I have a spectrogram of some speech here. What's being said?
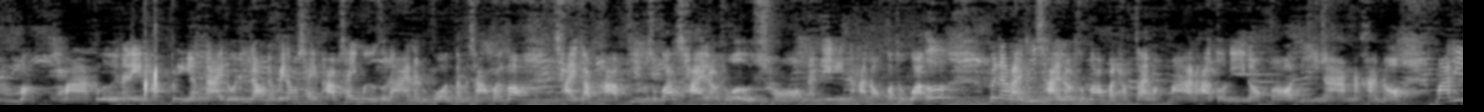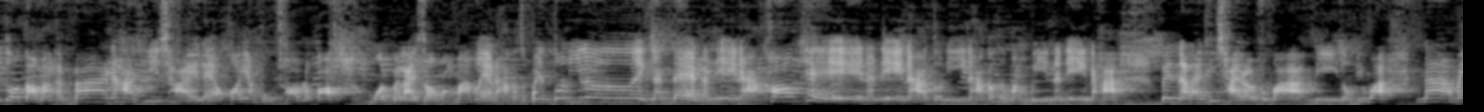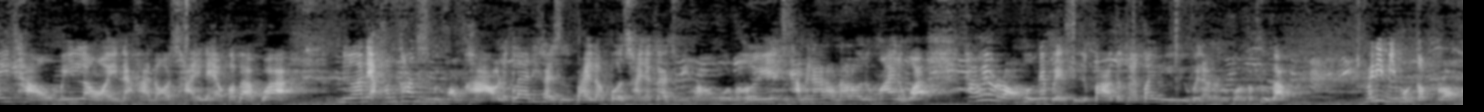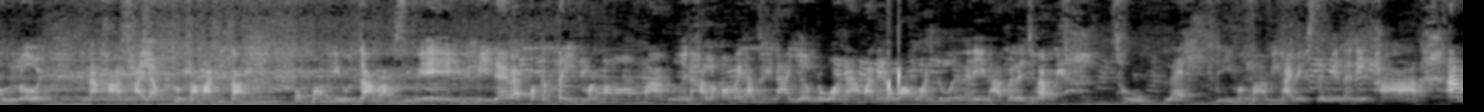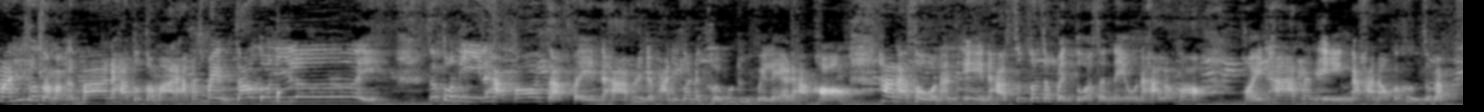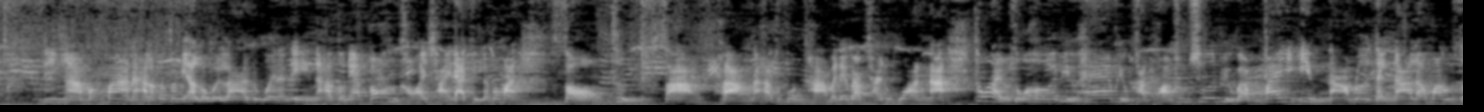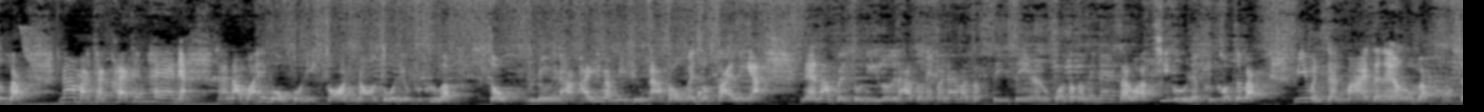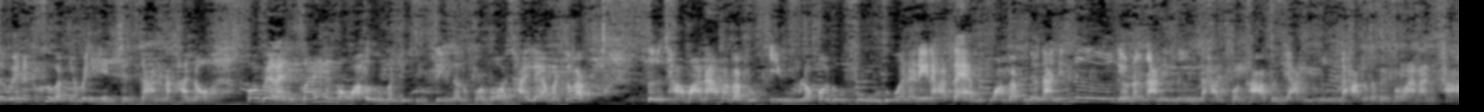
มากๆเลยนั่นเองนะคะเกลี่ยง่ายโดยที่เราเนี่ยไม่ต้องใช้พับใช้มือก็ได้นะทุกคนแต่เมื่อเช้ากรก็ใช้กับพับที่รู้สึกว่าใช้แล้วรู้สึกว่าเออชอบนั่นเองนะคะเนาะก็ถือว่าเออเป็นอะไรที่ใช้แล้วรู้สึกว่าประทับใจมากๆนะคะ ตัวนี้เนาะก็ดีงามนะคะเนาะมาที่ตัวต่อมากันบ้างนะคะ ที่ใช้แล้วก็ยังคงชอบแล้วก็หมดไปหลายซองมากๆแล้วนะคะ ก็จะเป็นตัวนี้เลยกันแดดนั่นเองนะคะข้อง KA นั่นเองนะคะ ตัวนี้นะคะก็คือมังบีนนั่นเองนะคะ เป็นอะไรที่ใช้แล้วรู้สึกว่าดีตรงที่ว่าหน้าไม่เทาไม่ลอยนะคะเนาะใช้แล้วก็แบบว่าเนื้อเนี่ยค่อนข้างจะมีความขาวแรกๆที่ใครซื้อไปแล้วเปิดใช้แล้วก็อาจจะมีความกังวลว่าเฮ้ยจะทำให้หน้าเทาหน้าลอยหรือไม่หรือว่าทำให้รองพื้นเนี่ยเปลี่ยนสีหรือเปล่าแต่แม่ก็รีวิวไปแล้วนะทุกคนก็คือแบบไม่ได้มีผลกับรองพื้นเลยนะคะ ใช้แล้วก็คือสามารถที่จะปกป้องผิวจากรังสี VA UVB ได้แบบปกติมากๆเลยนะคะ แล้วก็ไม่ทำให้หน้าเยิ้มหรือว่าหน้ามันในระหว่างวันด้วยนั่นเองนะคะเป็นอะไรที่แบบ ถูกและดีมากๆ มีขายในเซเว่นนั่นเองค่ะอะมาที่ตัวต่อมากันบ้างนะคะ ตัวต่อมานะคะก็จะเป็นเจ้าตัวนี้เลย เจ้าตัวนี้นะคะก็จะเป็นนะคะผลิตภัณฑ์ที่ก้อยเนี่ยเคยพูดถึงไปแล้วนะคะ ของฮานาโซนั่นเองนะคะ ซึ่งก็จะเป็นตัวสเนลนะคะ แล้วก็หอยทากนั่นเองนะคะเนาะก็คือจะแบบดีงามมากๆนะคะ แล้วก็จะมีอะโลเวล่าด้วยนั่นเองนะคะ ตัวนี้ก็คือเขาให้ใช้ในอาทิตย์ละประมาณ 2ถึง3ครั้งนะคะ ทุกคนค่ะไม่ได้แบบใช้ทุกวันนะถ้าวันไหนรู้สึกว่าเฮ้ยผิวแห้ง ผิวขาดความชุ่มชื้นผิวแบบไม่อิ่มน้ำเลยแต่งหน้าแล้วมารู้สึกแบบหน้ามันแคลกแห้งๆเนี่ยแนะนำว่าให้โบกตัวนี้ก่อนนอนตัวเดียวก็คือแบบจบเลยนะคะ ใครที่แบบมีผิวหน้าโทรมไม่สดใสอะไรเงี้ยแนะนำเป็นตัวนี้เลยนะคะ ตัวนี้ก็ได้มาจาก CJ นะทุกคนแต่ก็ไม่แน่ใจว่าที่อื่นเนี่ยคือเขาจะแบบมีเหมือนกันไหมแต่ในอารมณ์แบบของเซเว่นเนี่ยก็คือแบบยังไม่ได้เห็นเช่นกันนะคะเนาะก็เป็นอะไรที่ก็ให้มองว่าเออมันดีจริงๆนะทุกคนเพราะว่าใช้แล้วมันก็แบบ ตื่นเช้ามาหน้ามันแบบดูอิ่ม แล้วก็ดูฟูด้วยนั่นเองนะคะ แต่แอบมีความแบบเนื้อหนานิดนึงเหนียวหนานิดนึงนะคะ ทุกคนขาซึมยากนิดนึงนะคะ ก็จะเป็นประมาณนั้นค่ะ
